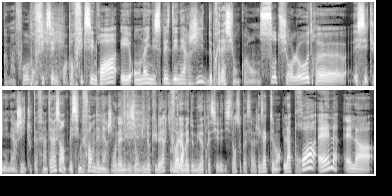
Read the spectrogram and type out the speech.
comme un fauve. Pour fixer une proie. Pour fixer une proie et on a une espèce d'énergie de prédation. Quoi. On saute sur l'autre euh, et c'est une énergie tout à fait intéressante, mais c'est une forme d'énergie. On a une vision binoculaire qui nous permet de mieux apprécier les distances au passage. Exactement. La proie, elle, elle a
